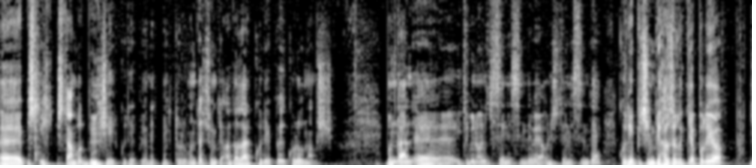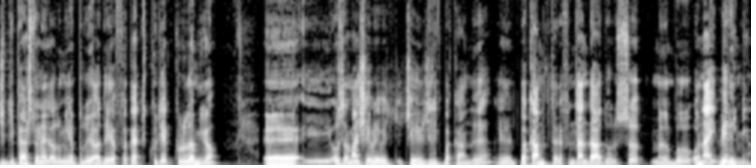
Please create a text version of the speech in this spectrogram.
e, İst- İstanbul Büyükşehir KUDEP yönetmek durumunda. Çünkü adalar KUDEP'i kurulmamış. Bundan e, 2012 senesinde veya 13 senesinde KUDEP için bir hazırlık yapılıyor. Ciddi personel alımı yapılıyor adaya fakat KUDEP kurulamıyor. E, e, o zaman Çevre ve Şehircilik Bakanlığı, e, bakanlık tarafından daha doğrusu e, bu onay verilmiyor.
